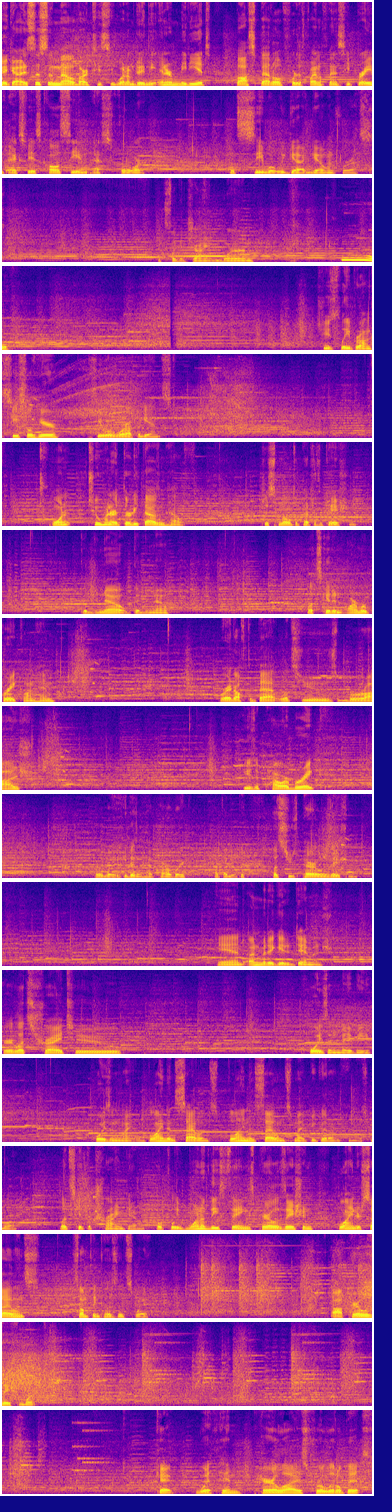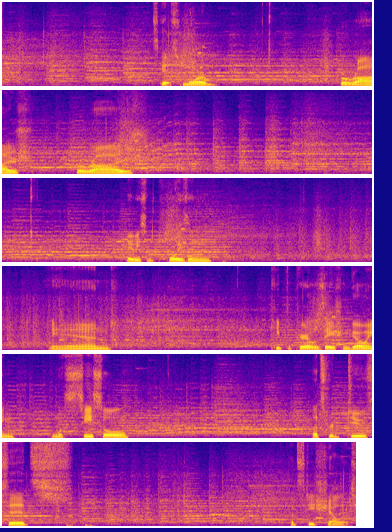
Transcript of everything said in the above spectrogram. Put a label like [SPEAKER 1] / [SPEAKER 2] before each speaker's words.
[SPEAKER 1] Hey guys, this is Malavar TC1. I'm doing the intermediate boss battle for the Final Fantasy Brave Exvius Colosseum S4. Let's see what we got going for us. Looks like a giant worm. Ooh. Use Libra on Cecil here. See what we're up against. 20, 230,000 health. Just null to petrification. Good to know, good to know. Let's get an armor break on him. Right off the bat, let's use Barrage. Use a power break. Or wait, he doesn't have power break. I thought he did. Let's use paralyzation. And unmitigated damage. Or let's try to poison maybe. Poison might... Blind and Silence. Blind and Silence might be good on him as well. Let's get the Trine down. Hopefully one of these things, Paralyzation, Blind or Silence, something goes its way. Ah, Paralyzation worked. Okay, with him paralyzed for a little bit, let's get some more barrage barrage. Maybe some poison. And keep the paralyzation going. And with Cecil, let's reduce its... Let's deshell it.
